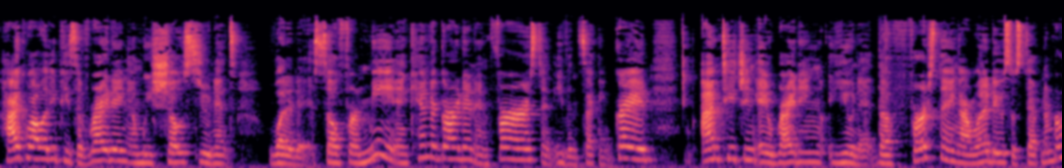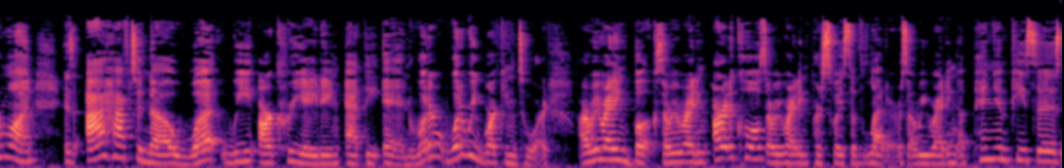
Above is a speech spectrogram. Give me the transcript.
high quality piece of writing and we show students what it is. So for me in kindergarten and first and even second grade, I'm teaching a writing unit. The first thing I want to do, so step number one, is I have to know what we are creating at the end. What are what are we working toward? Are we writing books? Are we writing articles? Are we writing persuasive letters? Are we writing opinion pieces?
